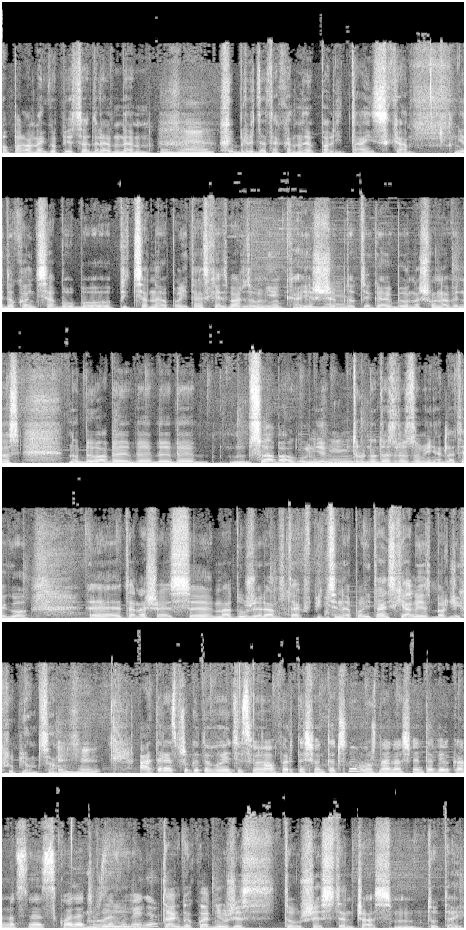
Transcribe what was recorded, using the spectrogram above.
opalanego pieca drewnem, hybryda taka neapolitańska. Nie do końca, bo, bo pizza neapolitańska jest bardzo miękka. Jeszcze do tego, jakby ona szła na wynos, no byłaby by, by, by słaba ogólnie, trudno do zrozumienia. Dlatego e, ta nasza jest, e, ma duży rand tak w pizzy neapolitańskiej, ale jest bardziej chrupiąca. Mhm. A teraz przygotowujecie swoją ofertę świąteczną? Można na święta wielkanocne składać już No i zamówienie? tak, dokładnie, już jest, to już jest ten czas tutaj.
